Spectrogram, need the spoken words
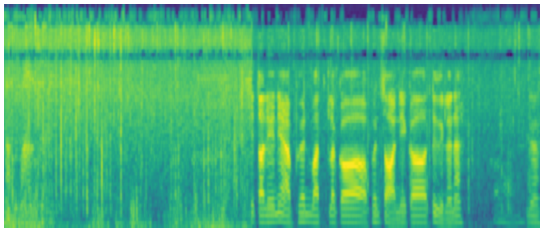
หนักมากเลยคื อตอนนี้เนี่ยเพื่อนวัดแล้วก็เพื่อนสอนนี่ก็ตื่นแล้วนะนะ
